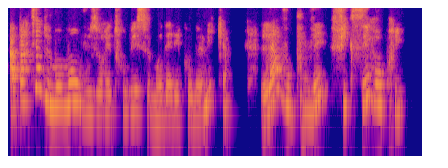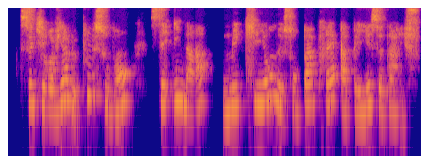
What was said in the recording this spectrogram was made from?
À partir du moment où vous aurez trouvé ce modèle économique, là, vous pouvez fixer vos prix. Ce qui revient le plus souvent, c'est Ina, mes clients ne sont pas prêts à payer ce tarif.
